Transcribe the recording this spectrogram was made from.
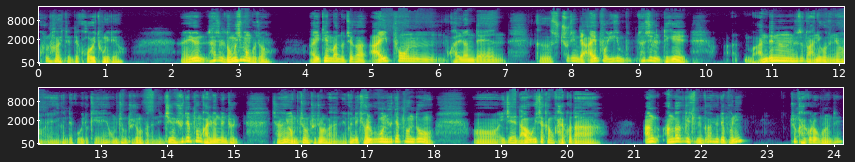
코로나가 이때인데 거의 동일해요. 예, 이건 사실 너무 심한 거죠. ITM 반도체가 아이폰 관련된 그 수출인데 아이폰 이게 사실 되게 뭐안 되는 회사도 아니거든요. 예, 근데 꼭 이렇게 엄청 조정을 받았네. 지금 휴대폰 관련된 조, 장이 엄청 조정을 받았네요. 근데 결국은 휴대폰도 어, 이제 나오기 시작하면 갈 거다. 안, 안 가겠습니까? 휴대폰이? 좀 갈 거라고 보는데.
